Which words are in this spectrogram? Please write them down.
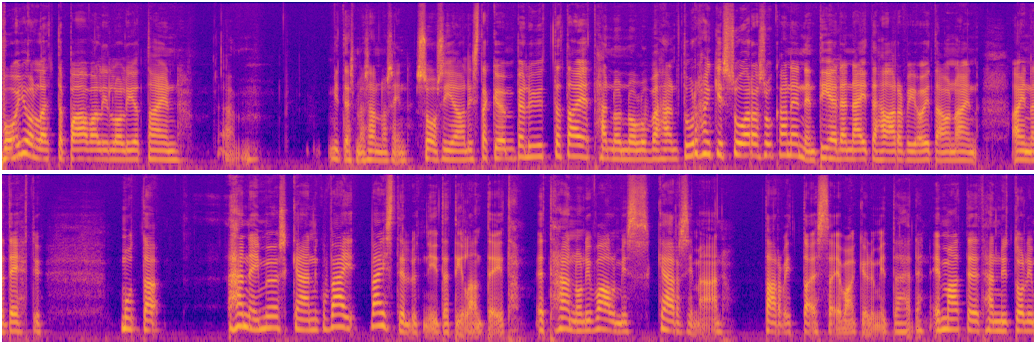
Voi olla, että Paavalilla oli jotain, äm, mitäs mä sanoisin, sosiaalista kömpelyyttä tai että hän on ollut vähän turhankin suorasukainen. En tiedä, näitä arvioita on aina, aina tehty. Mutta hän ei myöskään niin väistellyt niitä tilanteita, että hän oli valmis kärsimään tarvittaessa evankeliumin tähden. En mä ajattele, että hän nyt oli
